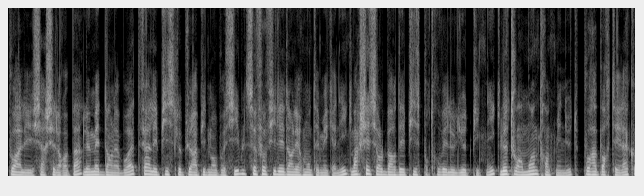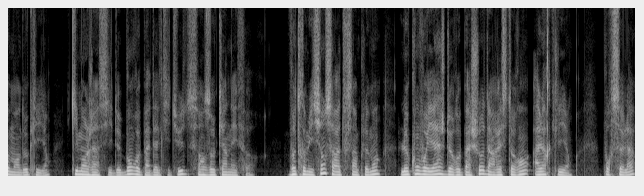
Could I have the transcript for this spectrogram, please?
pour aller chercher le repas, le mettre dans la boîte, faire les pistes le plus rapidement possible, se faufiler dans les remontées mécaniques, marcher sur le bord des pistes pour trouver le lieu de pique-nique, le tout en moins de 30 minutes pour apporter la commande au client, qui mange ainsi de bons repas d'altitude sans aucun effort. Votre mission sera tout simplement le convoyage de repas chauds d'un restaurant à leurs clients. Pour cela,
